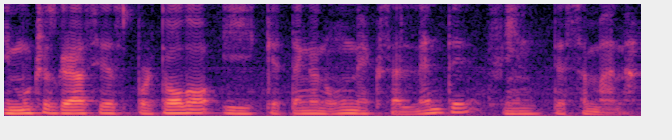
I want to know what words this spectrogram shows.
y muchas gracias por todo y que tengan un excelente fin de semana.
